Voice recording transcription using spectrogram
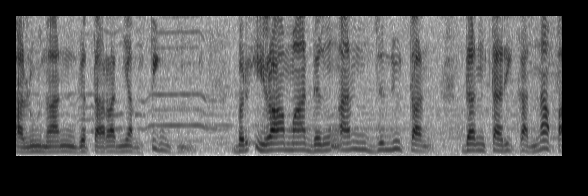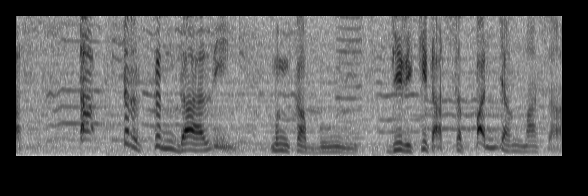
Alunan getaran yang tinggi berirama dengan jenutan dan tarikan nafas tak terkendali mengkabuli diri kita sepanjang masa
